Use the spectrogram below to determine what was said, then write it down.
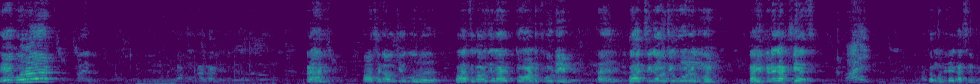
ए गोरख काय रे? पाचगावचे गोरख पाचगावचे नाही तोंड फोडीन. काय रे? पाचगावचे गोरख म्हण. काय इकडे घातली आज? आता म्हणले का सगळं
